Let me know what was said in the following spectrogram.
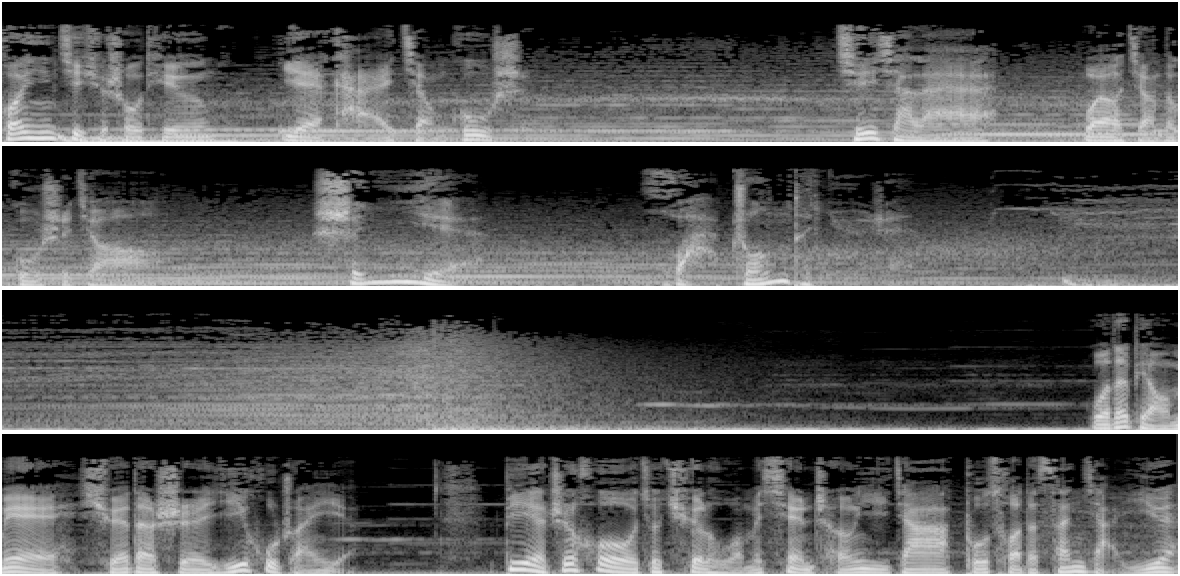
欢迎继续收听叶凯讲故事。接下来我要讲的故事叫《深夜化妆的女人》。我的表妹学的是医护专业，毕业之后就去了我们县城一家不错的三甲医院。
